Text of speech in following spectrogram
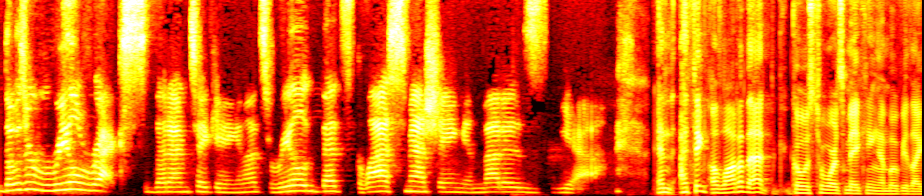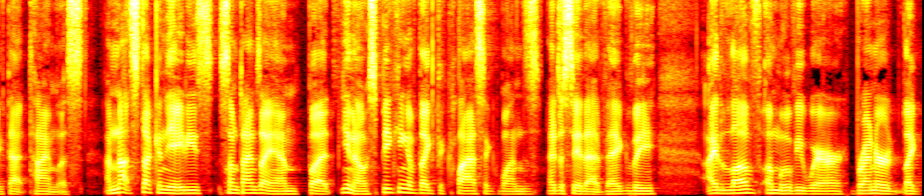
those are real wrecks that i'm taking and that's real that's glass smashing and that is yeah And I think a lot of that goes towards making a movie like that timeless. I'm not stuck in the 80s. Sometimes I am. But, you know, speaking of like the classic ones, I just say that vaguely. I love a movie where Brenna like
